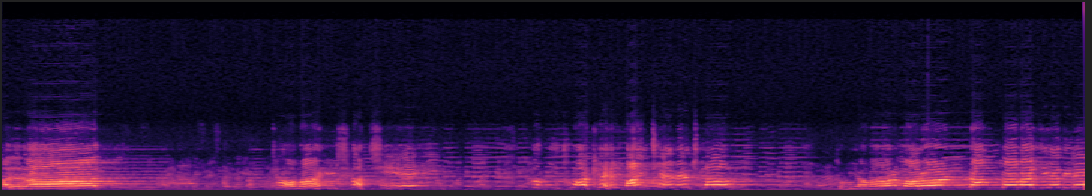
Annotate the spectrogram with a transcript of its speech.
কল্যাণ আমায় সাজিয়ে আমি তোমাকে এই বাড়িতে এনেছিলাম তুমি আমার মরণ ডঙ্গ বাজিয়ে দিলে!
